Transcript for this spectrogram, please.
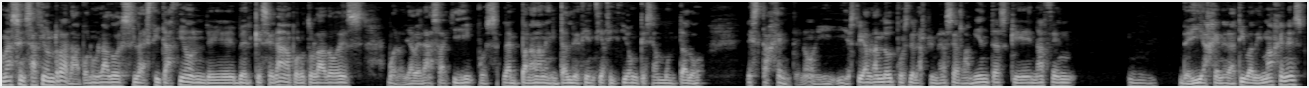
una sensación rara. Por un lado es la excitación de ver qué será, por otro lado es, bueno, ya verás aquí, pues la empanada mental de ciencia ficción que se han montado esta gente, ¿no? Y, estoy hablando, pues, de las primeras herramientas que nacen mm, de IA generativa de imágenes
